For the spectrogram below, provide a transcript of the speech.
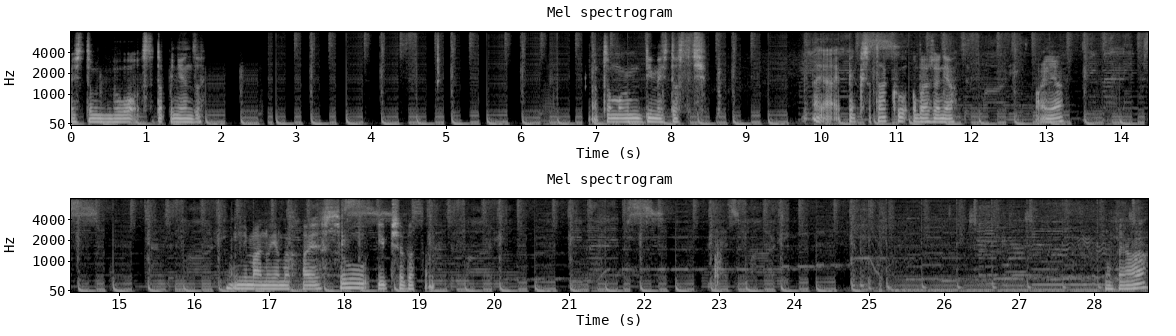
Jeśli to by było 100 pieniędzy. No to mogą damage dostać. A ja, pęk z ataku, obrażenia. Fajnie. Nie marnujemy hajsu i przewracamy. Dobra.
